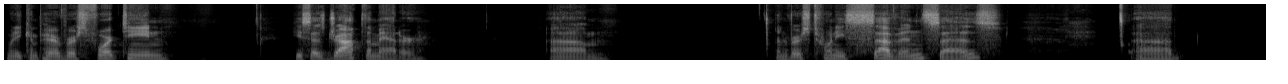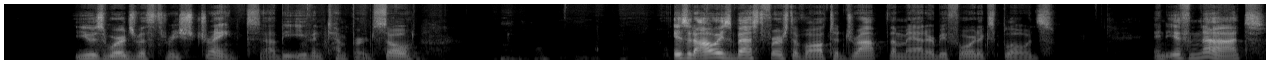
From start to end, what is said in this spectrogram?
when you compare verse 14 he says, drop the matter. Um, and verse 27 says, uh, use words with restraint, uh, be even tempered. So, is it always best, first of all, to drop the matter before it explodes? And if not,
